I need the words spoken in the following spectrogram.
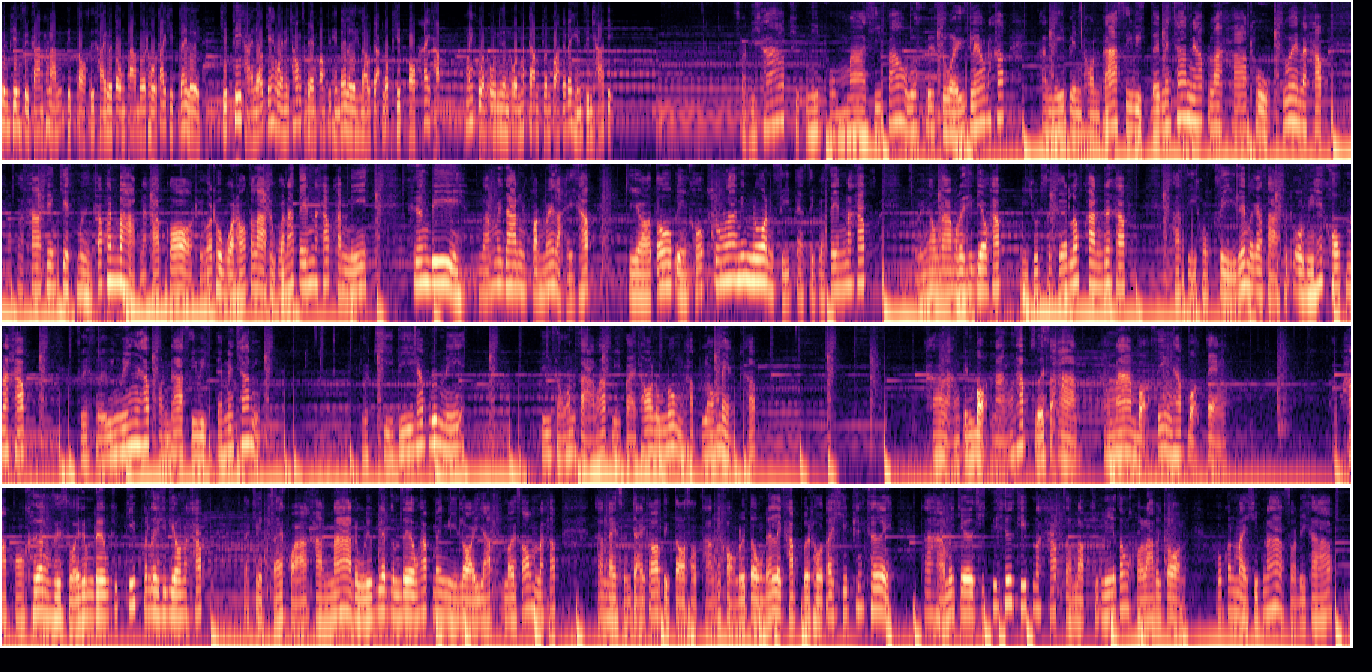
เป็นเพียงสื่อกางเท่านั้นติดต่อซื้อขายโดยตรงตามเบอร์โทรใต้คลิปได้เลยคลิปที่ขายแล้วแจ้งไว้ในช่องแสดงความคิดเห็นได้เลยเราจะลบคลิปออกให้ครับไม่ควรโอนเงินโอนมาจำจนกว่าจะได้เห็นสินค้าจริงสวัสดีครับ คลิปนี้ผมมาชี้เป้ารถสวยๆอีกแล้วนะครับคันนี้เป็น Honda Civic Dimension นะครับ ราคาถูกด้วยนะครับ ราคาเพียง 79,000 บาทนะครับ ก็ถือว่าถูกกว่าท้องตลาดถูกกว่าหน้าเต็นท์นะครับ คันนี้เครื่องดีน้ำไม่ดันควันไม่ไหลครับ เกียร์ออโต้เปลี่ยนครบช่วงล่างนิ่มนวลสี 80%นะครับ สวยงามๆเลยทีเดียวครับ มีชุดสเกิร์ตรอบคันด้วยครับ ภาษี 64 เล่มเอกสารชุดโอนมีให้ครบนะครับ สวยๆ วิ้งๆ นะครับ Honda Civic Dimension รถขี่ดีครับรุ่นนี้ ปี 2003 ครับ มีปลายท่อนุ่มๆ ครับ ล้อแม็กครับ ข้างหลังเป็นเบาะหนังครับ สวยสะอาด ข้างหน้าเบาะซิ่งครับ เบาะแต่ง ภาพของเครื่องสวยๆ เดิมๆ กิ๊บๆ กันเลยทีเดียวนะครับ ตะเข็บซ้ายขวาคันหน้าดูเรียบๆเดิมๆครับ ไม่มีรอยยับรอยซ่อมนะครับ ท่านใดสนใจก็ติดต่อสอบถามเจ้าของโดยตรงได้เลยครับ เบอร์โทรใต้คลิปเช่นเคย ถ้าหาไม่เจอคลิกที่ชื่อคลิปนะครับสำหรับคลิปนี้ต้องขอลาไปก่อน พบกันใหม่คลิปหน้า สวัสดีครับ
